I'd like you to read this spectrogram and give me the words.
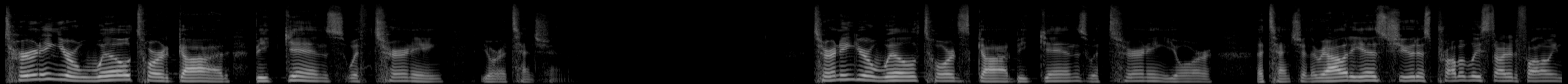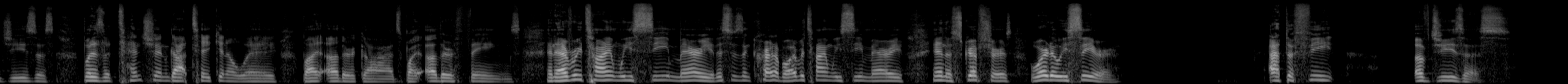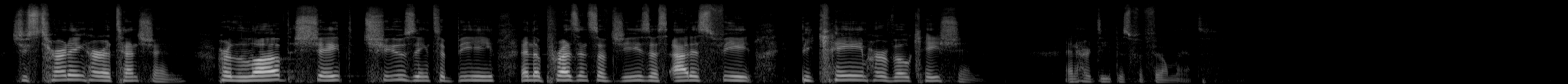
turning your will toward God begins with turning your attention. Turning your will towards God begins with turning your attention. The reality is, Judas probably started following Jesus, but his attention got taken away by other gods, by other things. And every time we see Mary, this is incredible. Every time we see Mary in the scriptures, where do we see her? At the feet of Jesus. She's turning her attention her loved shaped choosing to be in the presence of Jesus at his feet became her vocation and her deepest fulfillment.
